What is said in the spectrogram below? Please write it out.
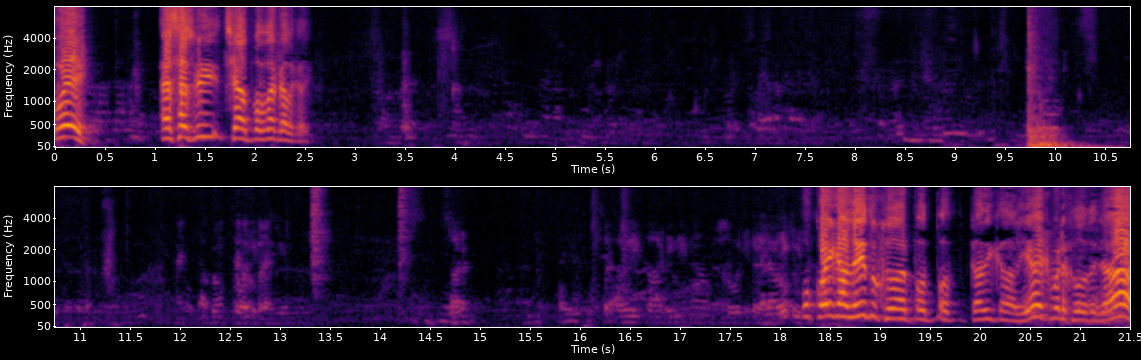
ਓਏ ਐਸਐਸਪੀ ਹੁਸ਼ਿਆਰਪੁਰ ਦਾ ਗੱਲ ਕਰ। ਉਹ ਕੋਈ ਗੱਲ ਨਹੀਂ ਤੂੰ ਕਾਹਦੀ ਕਰਾ ਲਈ ਇੱਕ ਮਿੰਟ ਖਲੋ ਤੇ ਜਾ।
